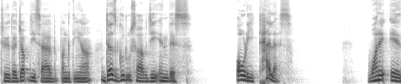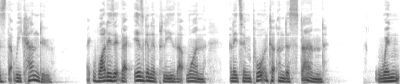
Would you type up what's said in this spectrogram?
to the Japji Sahib Pangtiyan, does Guru Sahib Ji in this Pauri tell us what it is that we can do? Like what is it that is going to please that one? And it's important to understand when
